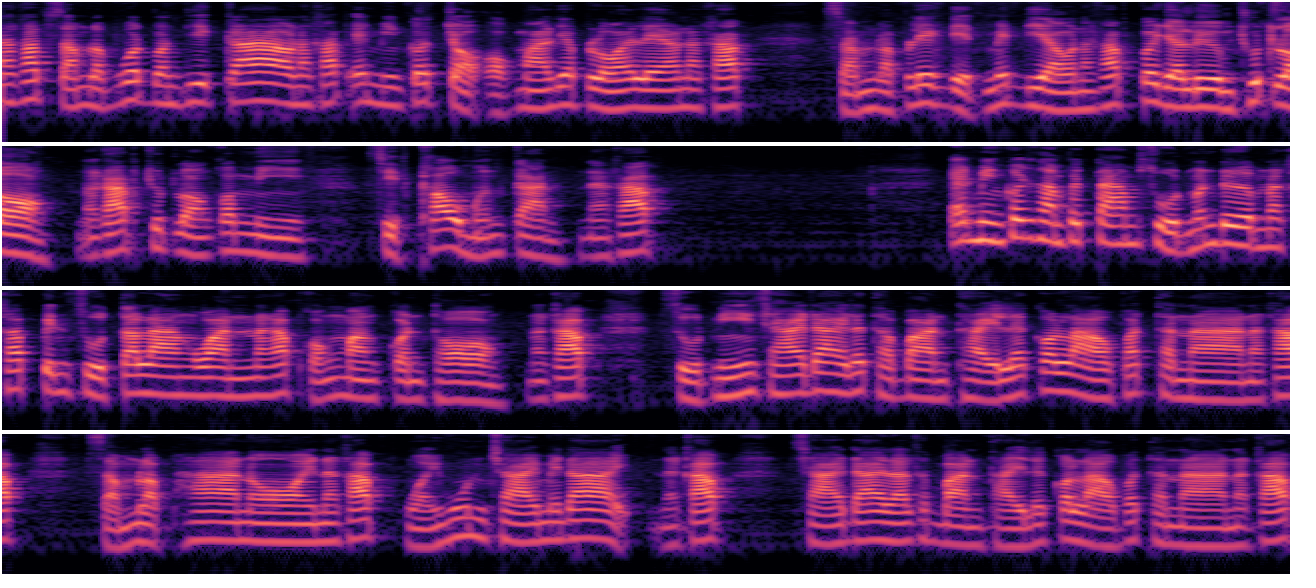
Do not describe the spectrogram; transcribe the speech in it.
นะครับสำหรับงวดวันที่ 9 นะครับแอดมินก็เจาะออกมาเรียบร้อยแล้วนะครับสำหรับเลขเด็ดเม็ดเดียวนะครับ ก็อย่าลืมชุดรองนะครับ ชุดรองก็มีสิทธิ์เข้าเหมือนกันนะครับ แอดมินก็จะทำไปตามสูตรเหมือนเดิมนะครับ เป็นสูตรตารางวันนะครับของมังกรทองนะครับ สูตรนี้ใช้ได้รัฐบาลไทยและก็ลาวพัฒนานะครับสำหรับฮานอยนะครับหวยหุ้นใช้ไม่ได้นะครับ ใช้ได้รัฐบาลไทยและก็ลาวพัฒนานะครับ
